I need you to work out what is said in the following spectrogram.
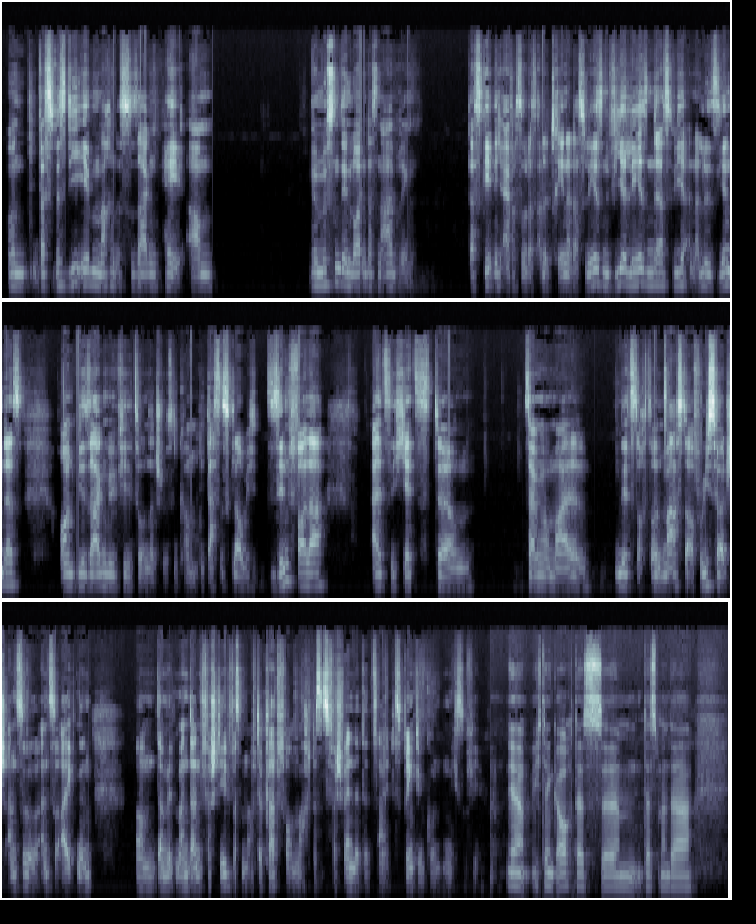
Und was, was die eben machen, ist zu sagen, hey, ähm, wir müssen den Leuten das nahebringen. Das geht nicht einfach so, dass alle Trainer das lesen. Wir lesen das, wir analysieren das und wir sagen, wie viel zu unseren Schlüssen kommen. Und das ist, glaube ich, sinnvoller, als sich jetzt, ähm, sagen wir mal, jetzt doch so ein Master of Research anzu, anzueignen, ähm, damit man dann versteht, was man auf der Plattform macht. Das ist verschwendete Zeit. Das bringt dem Kunden nicht so viel. Ja, ich denke auch, dass, ähm, dass man da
